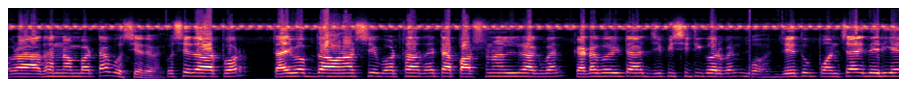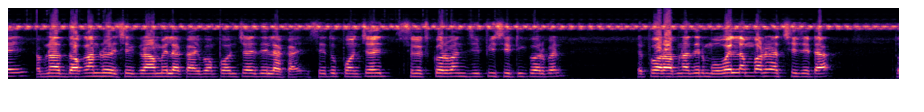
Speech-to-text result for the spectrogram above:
আপনার আধার নাম্বারটা বসিয়ে দেবেন। বসিয়ে দেওয়ার পর টাইপ অফ দ্য অনারশিপ অর্থাৎ এটা পার্সোনালি রাখবেন। ক্যাটাগরিটা জিপিসিটি করবেন। যেহেতু পঞ্চায়েত এরিয়ায় আপনার দোকান রয়েছে গ্রাম এলাকায় বা পঞ্চায়েত এলাকায়, সেহেতু পঞ্চায়েত সিলেক্ট করবেন জিপিসিটি করবেন। এরপর আপনাদের মোবাইল নাম্বার আছে যেটা, তো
